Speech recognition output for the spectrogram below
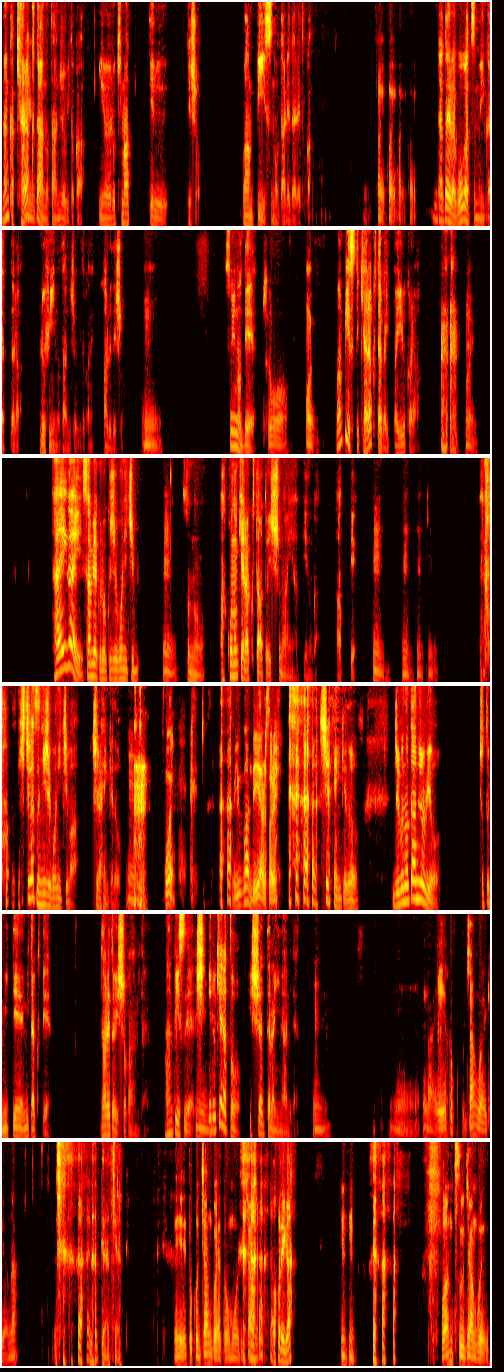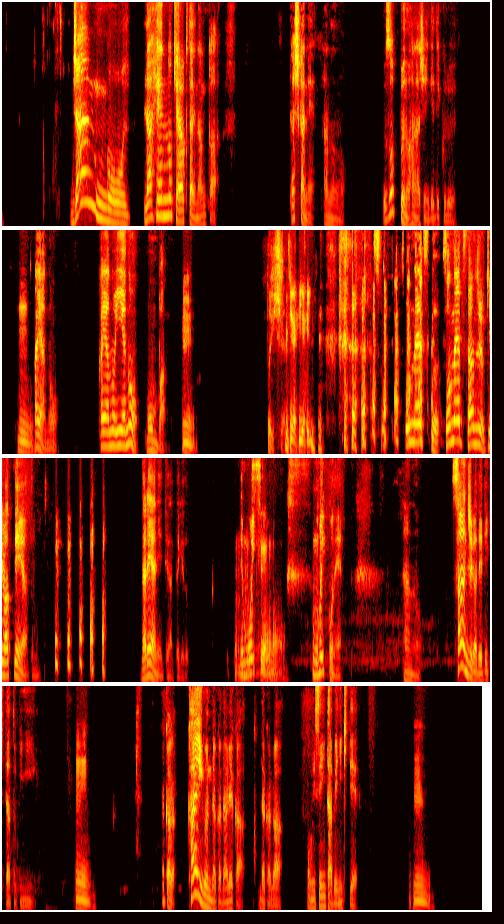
なんかキャラクターの誕生日とか、いろいろ決まってるでしょ。ワンピースの誰々とか。はいはいはいはい。例えば5月6日やったら、ルフィの誕生日とかね、あるでしょ。うん。そういうので、そう。はい。ワンピースってキャラクターがいっぱいいるから、はい。大概365日、うん。その、あ、このキャラクターと一緒なんやっていうのがあって、うん。うん7月25日は知らへんけど、うん。おい。言わんでいいやろ、それ。知らへんけど、自分の誕生日をちょっと見てみたくて、誰と一緒かなみたいな。ワンピースで知ってるキャラと一緒やったらいいな、みたいうん。うん。まあ、ええとこ、ジャンゴやけどな。な。なんてなんてなんて。ええとこ、ジャンゴやと思うで、ジャンゴ。俺が？うんOne, two, ジャンゴやで。ジャンゴらへんのキャラクターでなんか、確かね、あの、ウソップの話に出てくる、うん。カヤの、カヤの家の門番うん。と一緒や。いやいやいや。そ そんなやつと、そんなやつ誕生日決まってんやと思って。誰やねんってなったけど。でもう一個。もう一個ね、あの、サンジが出てきたときに、うん。なんか、海軍だか誰かだかがお店に食べに来て、うん。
